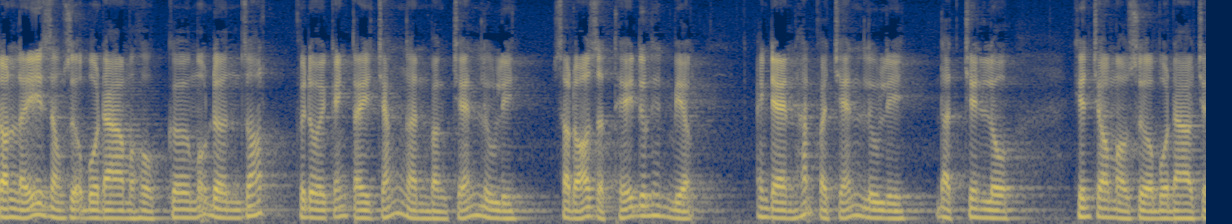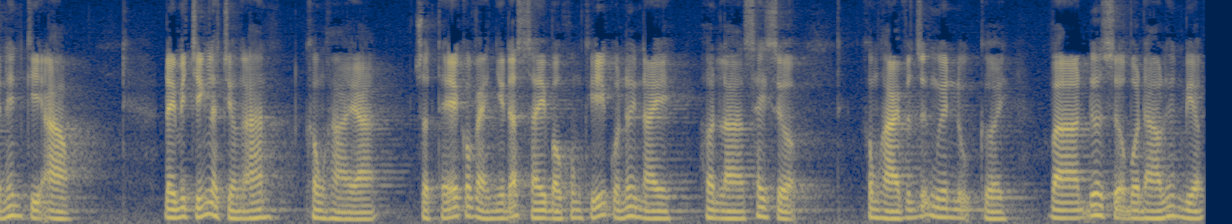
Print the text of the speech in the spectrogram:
Đón lấy dòng rượu bồ đào mà hồ cơ mẫu đơn rót. Với đôi cánh tay trắng ngần bằng chén lưu ly. Sau đó giật thế đưa lên miệng. Anh đèn hắt vào chén lưu ly, Đặt trên lô, Khiến cho màu dừa bồ đào trở nên kỳ ảo. Đây mới chính là Trường An. Không hài à Giật thế có vẻ như đã say bầu không khí của nơi này Hơn là say rượu. Không hài vẫn giữ nguyên nụ cười Và đưa rượu bồ đào lên miệng.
